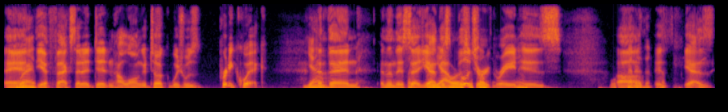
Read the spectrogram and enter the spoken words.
and Right. the effects that it did and how long it took, which was pretty quick. Yeah. And then and then they said, yeah, this military grade Yeah. is better uh, than is, yeah, is,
